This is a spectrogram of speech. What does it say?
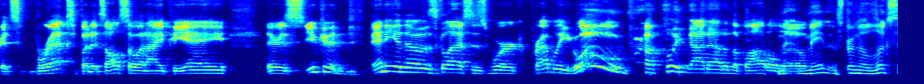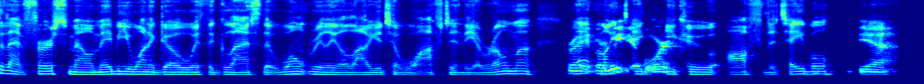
it's brett but it's also an ipa there's you could any of those glasses work. Probably whoa, probably not out of the bottle though. Maybe from the looks of that first smell, maybe you want to go with a glass that won't really allow you to waft in the aroma. Right, that or might we- take or- Teku off the table. Yeah.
